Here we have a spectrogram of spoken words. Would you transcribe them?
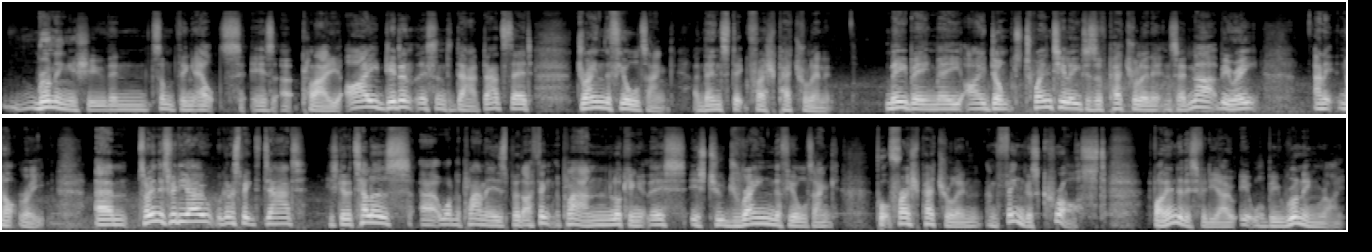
running issue, then something else is at play. I didn't listen to Dad. Dad said, drain the fuel tank and then stick fresh petrol in it. Me being me, I dumped 20 litres of petrol in it and said, nah, it'd be right, and it not right. Um, so in this video, we're going to speak to Dad. He's going to tell us uh, what the plan is, but I think the plan, looking at this, is to drain the fuel tank, put fresh petrol in, and fingers crossed, by the end of this video, it will be running right.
